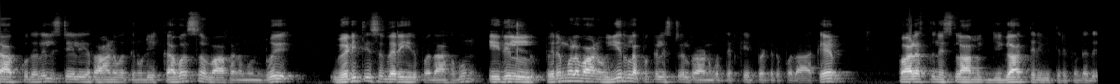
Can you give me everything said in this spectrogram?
தாக்குதலில் இஸ்ரேலிய இராணுவத்தினுடைய கவச வாகனம் ஒன்று வெடித்து சிதறி இருப்பதாகவும் இதில் பெருமளவான உயிரிழப்புகள் இஸ்ரேல் இராணுவத்திற்கு ஏற்பட்டிருப்பதாக பாலஸ்தீன் இஸ்லாமிக் ஜிகாத் தெரிவித்திருக்கின்றது.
